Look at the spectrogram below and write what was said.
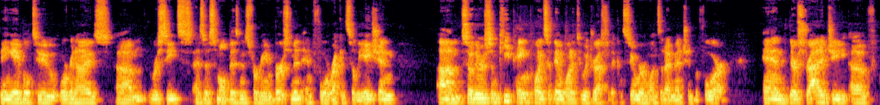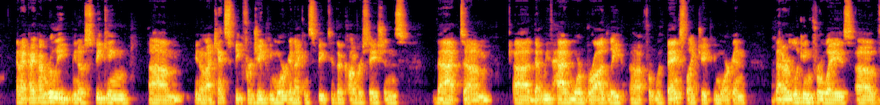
being able to organize um, receipts as a small business for reimbursement and for reconciliation. Um, so there are some key pain points that they wanted to address for the consumer, ones that I mentioned before, and their strategy of, and I, am really, you know, speaking, um, you know, I can't speak for J.P. Morgan. I can speak to the conversations that um, uh, that we've had more broadly uh, for, with banks like J.P. Morgan that are looking for ways of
